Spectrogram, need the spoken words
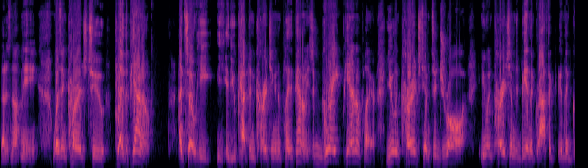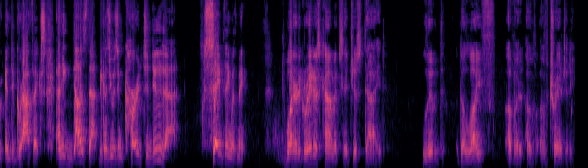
that is not me was encouraged to play the piano and so he, you kept encouraging him to play the piano he's a great piano player you encouraged him to draw you encouraged him to be in the graphic in the, into graphics and he does that because he was encouraged to do that same thing with me One of the greatest comics that just died lived the life of a of, of tragedy.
